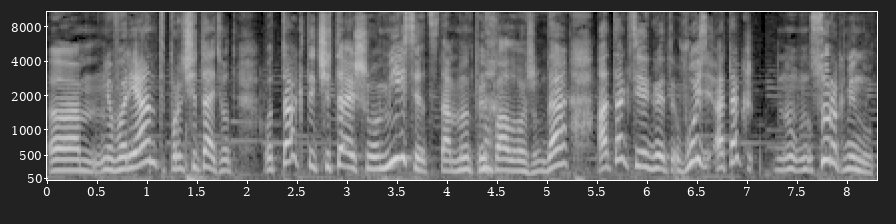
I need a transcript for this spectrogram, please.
эм, вариант прочитать вот, вот так ты читаешь его месяц, там, ну, предположим, да, а так тебе говорят, «Вось- а так ну, 40 минут.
